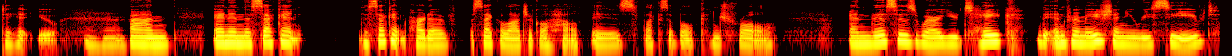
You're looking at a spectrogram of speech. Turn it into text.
to hit you. Mhm. Um, and in the second, the second part of psychological health is flexible control. And this is where you take the information you received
